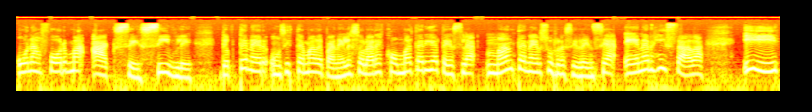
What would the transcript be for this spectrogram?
una forma accesible de obtener un sistema de paneles solares con batería Tesla, mantener su residencia energizada y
